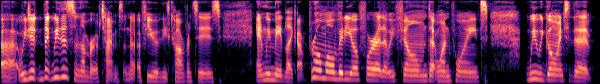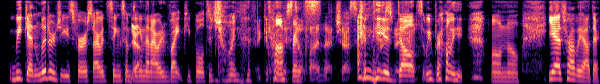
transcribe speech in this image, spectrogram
uh, we did th- we did this a number of times in a few of these conferences, and we made like a promo video for it that we filmed at one point. We would go into the weekend liturgies first. I would sing something, Yeah. and then I would invite people to join the I can probably still conference. find that chastity and the force video. adults, we probably oh no, yeah, it's probably out there.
